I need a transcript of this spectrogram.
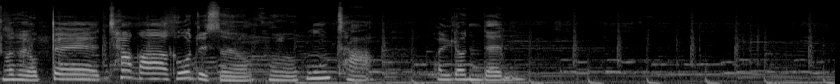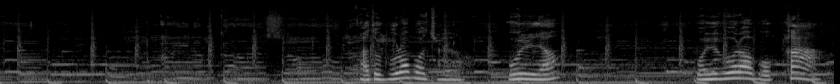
그래서 옆에 차가 그것도 있어요. 그 홍차 관련된. 나도 물어봐줘요. 뭘요? 뭘 물어볼까?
